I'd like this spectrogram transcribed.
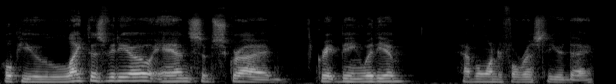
Hope you like this video and subscribe. Great being with you. Have a wonderful rest of your day.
